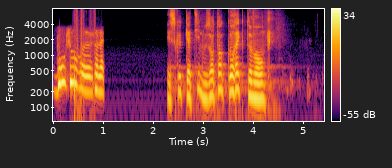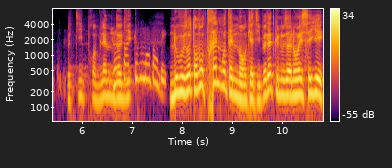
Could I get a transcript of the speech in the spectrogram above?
Bonjour, euh, Jonathan. Est-ce que Cathy nous entend correctement? Petit problème de vous Nous vous entendons très lointainement, Cathy. Peut-être que nous allons essayer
